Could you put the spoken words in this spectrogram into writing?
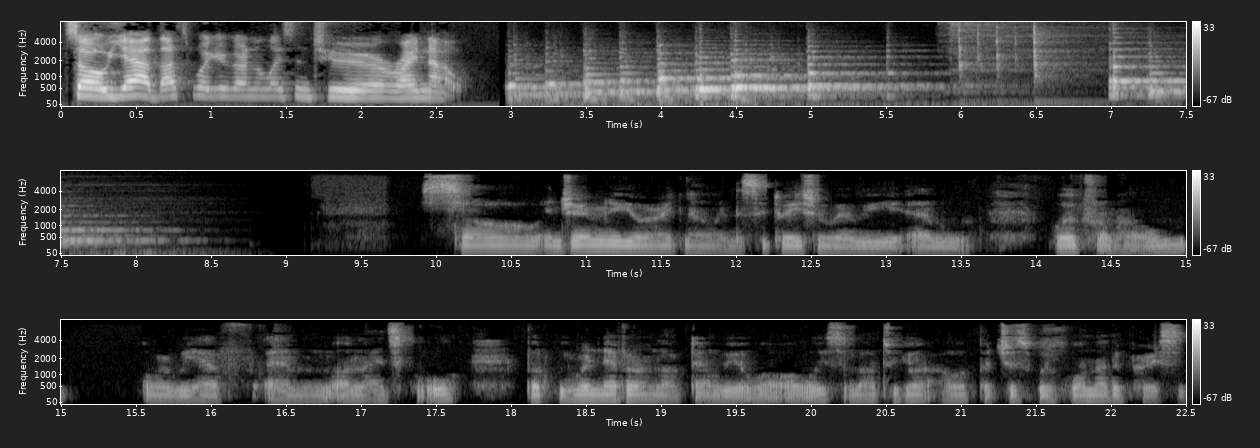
So yeah, that's what you're gonna listen to right now. Germany, you're right now in the situation where we um, work from home or we have um, online school, but we were never on lockdown. We were always allowed to go out, but just with one other person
